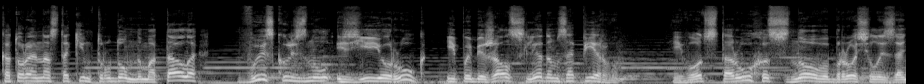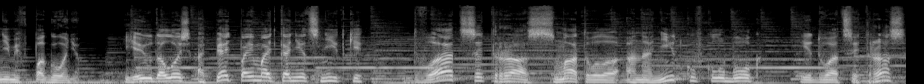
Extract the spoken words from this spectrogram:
который она с таким трудом намотала, выскользнул из ее рук и побежал следом за первым. И вот старуха снова бросилась за ними в погоню. Ей удалось опять поймать конец нитки. Двадцать раз сматывала она нитку в клубок, и двадцать раз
